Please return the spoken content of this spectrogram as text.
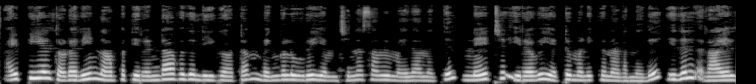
ஐபிஎல் தொடரின் நாற்பத்தி இரண்டாவது லீக் ஆட்டம் பெங்களூரு எம். சின்னசாமி மைதானத்தில் நேற்று இரவு எட்டு மணிக்கு நடந்தது. இதில் Royal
